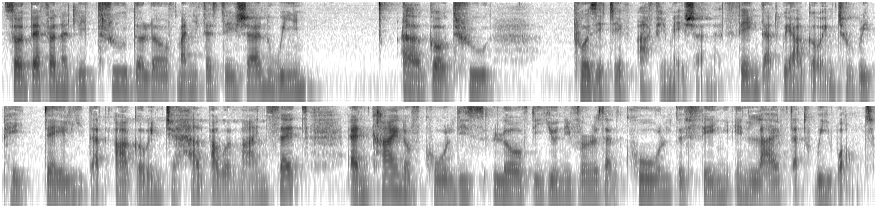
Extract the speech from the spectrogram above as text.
So, definitely through the law of manifestation, we uh, go through positive affirmation, things that we are going to repeat daily that are going to help our mindset and kind of call this law of the universe and call the thing in life that we want.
